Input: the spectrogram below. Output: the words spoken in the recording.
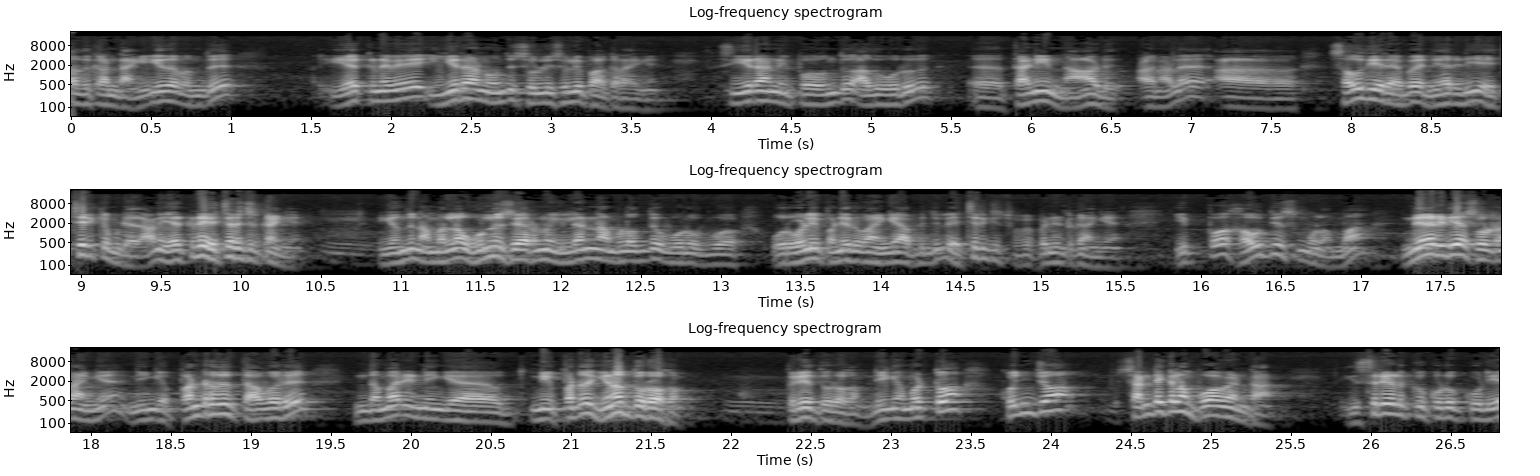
அது கண்டாங்க. இதை வந்து ஏற்கனவே ஈரான் வந்து சொல்லி சொல்லி பார்க்குறாங்க. ஈரான் இப்போ வந்து அது ஒரு தனி நாடு. அதனால் சவுதி அரேபியா நேரடியாக எச்சரிக்க முடியாது. ஆனால் ஏற்கனவே எச்சரிச்சிருக்காங்க. இங்கே வந்து நம்மளாம் ஒன்று சேரணும் இல்லைன்னு நம்மளை வந்து ஒரு ஒரு வழி பண்ணிடுவாங்க அப்படின்னு சொல்லி எச்சரிக்கை பண்ணிட்டுருக்காங்க. இருக்காங்க இப்போ ஹவுதிஸ் மூலமாக நேரடியாக சொல்கிறாங்க நீங்கள் பண்ணுறது தவறு இந்த மாதிரி நீங்கள் நீங்கள் பண்ணுறது இன துரோகம் பெரிய துரோகம். நீங்கள் மட்டும் கொஞ்சம் சண்டைக்கெல்லாம் போக வேண்டாம். இஸ்ரேலுக்கு கொடுக்கக்கூடிய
